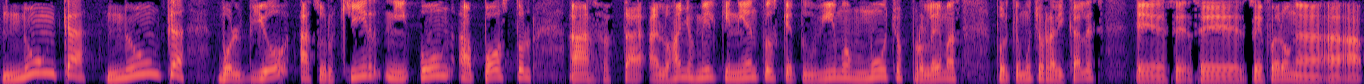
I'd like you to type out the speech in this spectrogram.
nunca, nunca volvió a surgir ni un apóstol hasta a los años 1500 que tuvimos muchos problemas porque muchos radicales eh, se, se, fueron a,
